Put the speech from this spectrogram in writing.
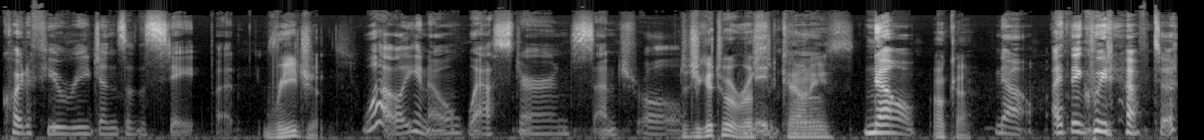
quite a few regions of the state, but Regions. well, you know, western, central. Did you get to Aroostook. County? No, Okay. no. I think we'd have to.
